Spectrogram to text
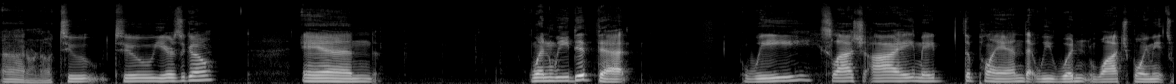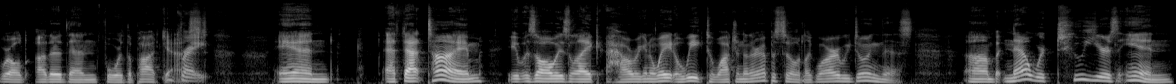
I don't know, 2 2 years ago. And when we did that, we slash I made the plan that we wouldn't watch Boy Meets World other than for the podcast. Right. And at that time, it was always like, how are we going to wait a week to watch another episode? Like, why are we doing this? Um, but now we're two years in,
